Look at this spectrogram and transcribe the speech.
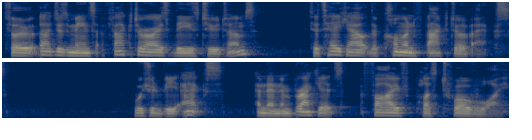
So that just means factorize these two terms to take out the common factor of x which would be x, and then in brackets 5 plus 12y.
